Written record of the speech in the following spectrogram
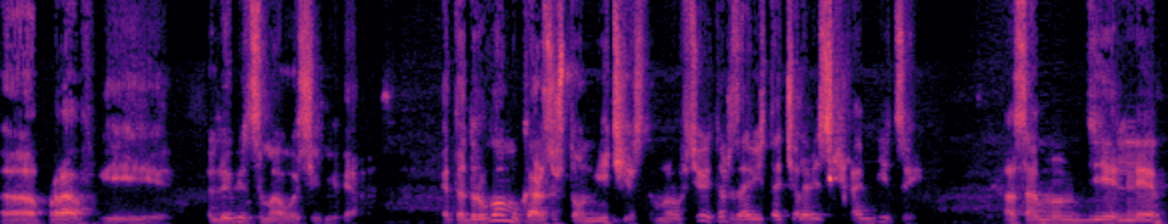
э, прав и любит самого себя. Это другому кажется, что он нечестным, но все это зависит от человеческих амбиций. На самом деле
